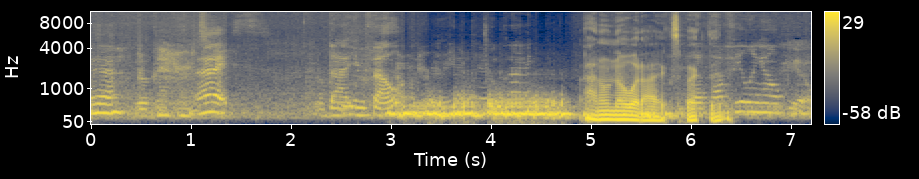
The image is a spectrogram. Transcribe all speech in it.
Yeah. Nice. That you felt? I don't know what I expected. Let expected, that feeling help you.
